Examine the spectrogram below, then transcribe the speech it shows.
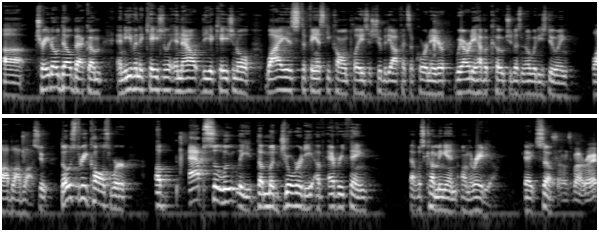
uh, trade Odell Beckham, and even occasionally, and now the occasional, why is Stefanski calling plays? It should be the offensive coordinator. We already have a coach who doesn't know what he's doing. Blah blah blah. So those three calls were uh, absolutely the majority of everything that was coming in on the radio. Okay, so Sounds about right.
